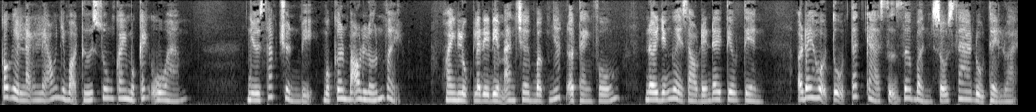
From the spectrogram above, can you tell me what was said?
có người lạnh lẽo như mọi thứ xung quanh một cách u ám. Như sắp chuẩn bị một cơn bão lớn vậy. Hoành Lục là địa điểm ăn chơi bậc nhất ở thành phố, nơi những người giàu đến đây tiêu tiền. Ở đây hội tụ tất cả sự dơ bẩn xấu xa đủ thể loại.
